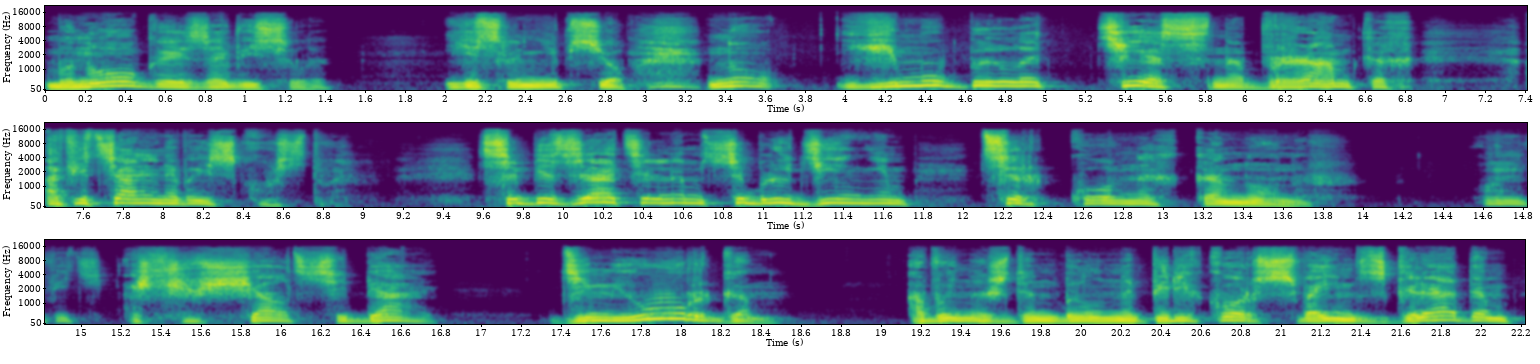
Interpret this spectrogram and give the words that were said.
многое зависело, если не все. Но ему было тесно в рамках официального искусства с обязательным соблюдением церковных канонов. Он ведь ощущал себя демиургом, а вынужден был наперекор своим взглядам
